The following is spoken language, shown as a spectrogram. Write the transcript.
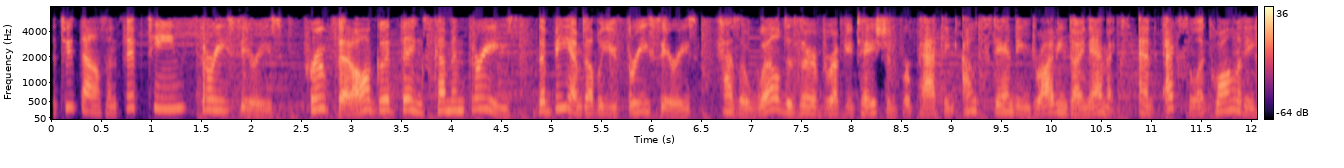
The 2015 3 Series. Proof that all good things come in threes. The BMW 3 Series has a well-deserved reputation for packing outstanding driving dynamics and excellent quality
